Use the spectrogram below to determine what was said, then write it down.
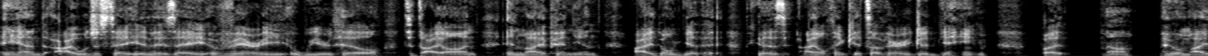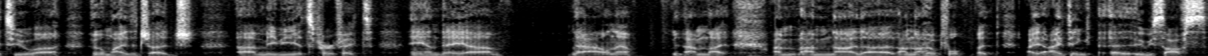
And I will just say it is a very weird hill to die on, in my opinion. I don't get it because I don't think it's a very good game. But uh, who am I to uh, who am I to judge? Uh, maybe it's perfect, and they um, I don't know. I'm not. I'm. I'm not. Uh, I'm not hopeful. But I. I think uh, Ubisoft's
